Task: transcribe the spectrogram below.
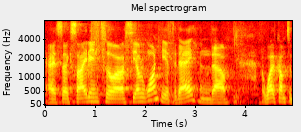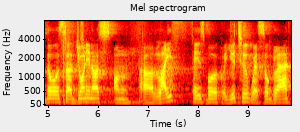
It's so exciting to uh, see everyone here today, and uh, welcome to those uh, joining us on uh, live Facebook or YouTube. We're so glad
